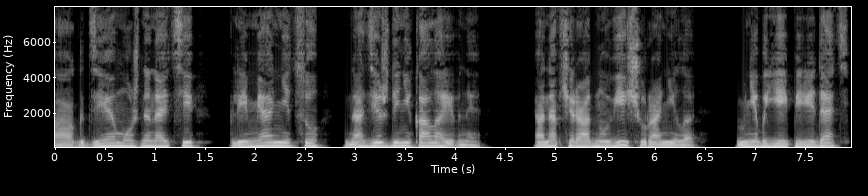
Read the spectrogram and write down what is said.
А где можно найти племянницу Надежды Николаевны? Она вчера одну вещь уронила, мне бы ей передать.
